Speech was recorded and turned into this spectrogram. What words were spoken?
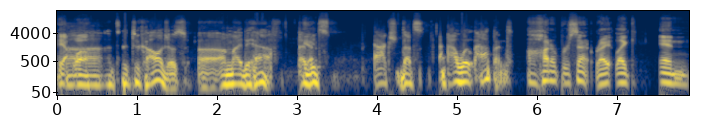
yeah well uh, to, to, colleges uh, on my behalf. I yeah. mean, it's actually that's how it happened. A hundred percent, right? Like, and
